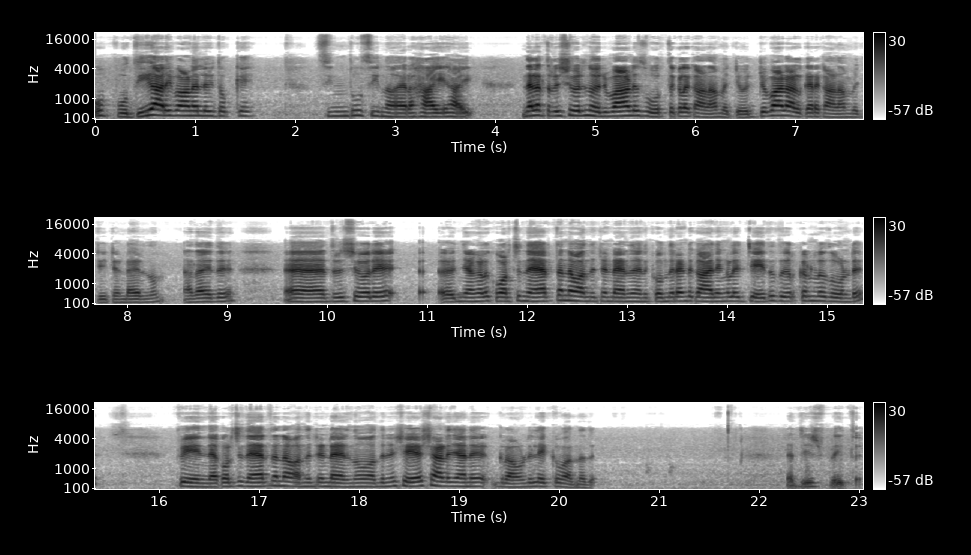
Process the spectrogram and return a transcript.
ഓ പുതിയ അറിവാണല്ലോ ഇതൊക്കെ. Sindhu C Nair. Hi hi. ഇന്നലെ തൃശ്ശൂരിൽ നിന്ന് ഒരുപാട് സുഹൃത്തുക്കളെ കാണാൻ പറ്റി. ഒരുപാട് ആൾക്കാരെ കാണാൻ പറ്റിയിട്ടുണ്ടായിരുന്നു. അതായത് തൃശ്ശൂർ ഞങ്ങൾ കുറച്ച് നേരത്തെ തന്നെ വന്നിട്ടുണ്ടായിരുന്നു. എനിക്ക് ഒന്ന് രണ്ട് കാര്യങ്ങൾ ചെയ്ത് തീർക്കേണ്ടതുകൊണ്ട് പിന്നെ കുറച്ച് നേരത്തെ തന്നെ വന്നിട്ടുണ്ടായിരുന്നു. അതിന് ശേഷമാണ് ഞാൻ ഗ്രൗണ്ടിലേക്ക് വന്നത്. രതീഷ് പ്രീത്ത്.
